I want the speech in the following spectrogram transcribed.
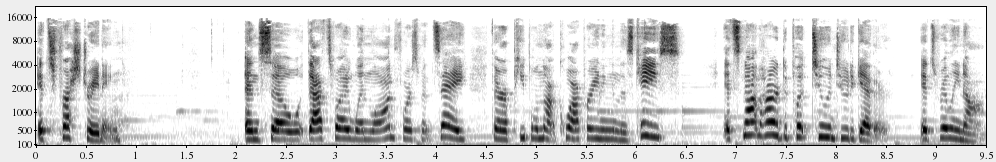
It's frustrating. And so that's why when law enforcement say there are people not cooperating in this case, it's not hard to put two and two together. It's really not.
